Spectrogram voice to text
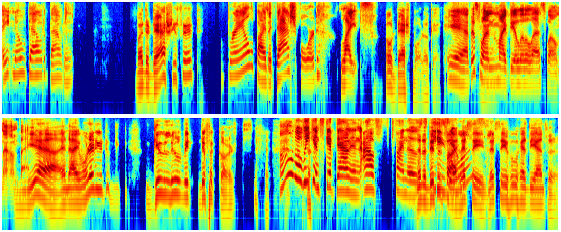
Ain't no doubt about it. By the dash, you said? Braille by the Dashboard Lights. Oh, dashboard. Okay. okay. Yeah, this one Yeah. might be a little less well known, but Yeah, and I wanted you to give a little bit difficult. oh, well, we can skip down and I'll find those. No, no, this is fine. Let's see. Let's see who has the answer.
